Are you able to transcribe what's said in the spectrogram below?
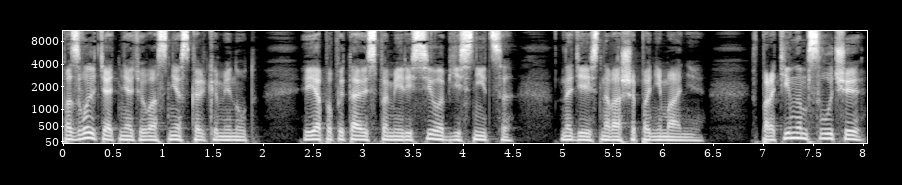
Позвольте отнять у вас несколько минут, и я попытаюсь по мере сил объясниться, надеясь на ваше понимание. В противном случае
